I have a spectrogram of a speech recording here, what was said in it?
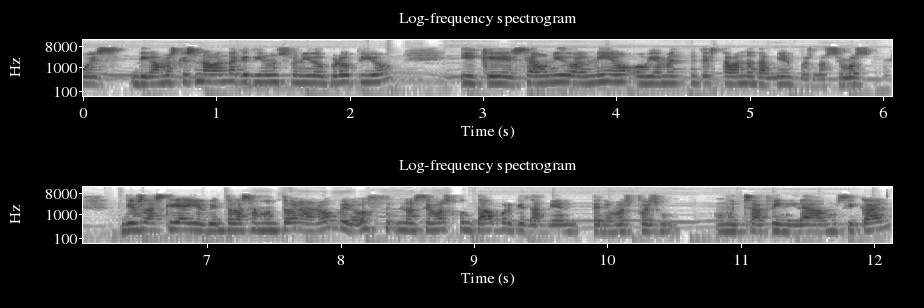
pues digamos que es una banda que tiene un sonido propio y que se ha unido al mío. Obviamente esta banda también, pues nos hemos, Dios las cría y el viento las amontona, ¿no? Pero nos hemos juntado porque también tenemos pues mucha afinidad musical.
